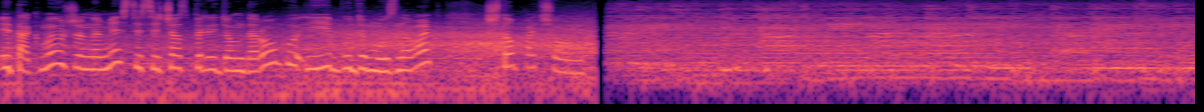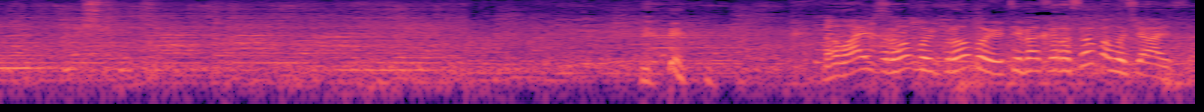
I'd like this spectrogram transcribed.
Итак, мы уже на месте, сейчас перейдем дорогу и будем узнавать, что почем. Давай, пробуй, пробуй, у тебя хорошо получается.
